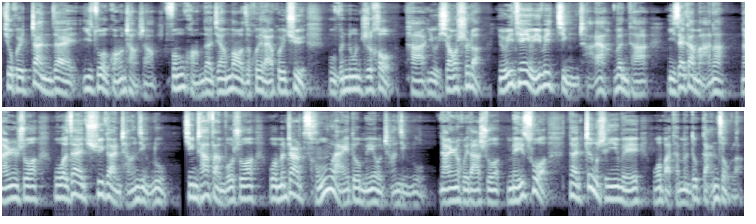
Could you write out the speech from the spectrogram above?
就会站在一座广场上，疯狂的将帽子挥来挥去。五分钟之后，他又消失了。有一天，有一位警察呀问他：“你在干嘛呢？”男人说：“我在驱赶长颈鹿。”警察反驳说：“我们这儿从来都没有长颈鹿。”男人回答说：“没错，那正是因为我把他们都赶走了，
